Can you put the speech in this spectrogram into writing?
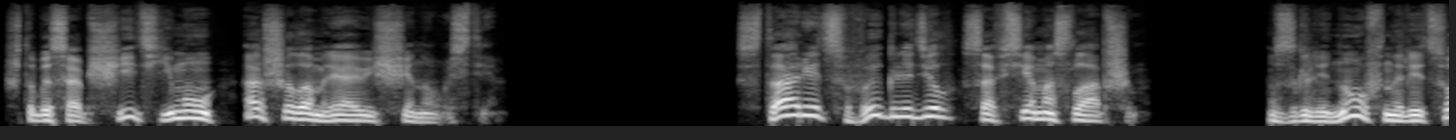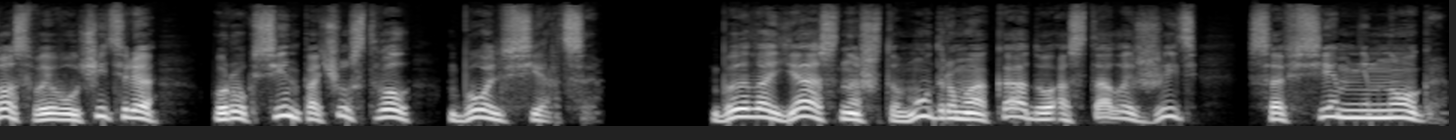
чтобы сообщить ему ошеломляющие новости. Старец выглядел совсем ослабшим. Взглянув на лицо своего учителя, Уруксин почувствовал боль в сердце. Было ясно, что мудрому Акаду осталось жить совсем немного.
